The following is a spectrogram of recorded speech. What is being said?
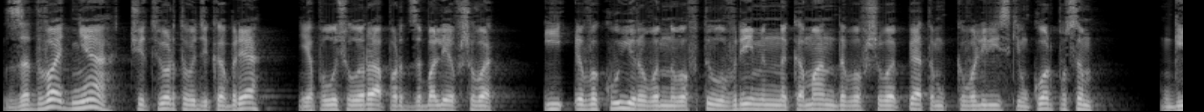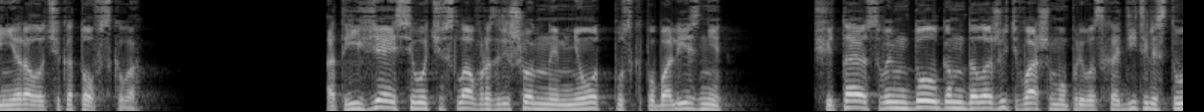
За два дня, 4 декабря, я получил рапорт заболевшего и эвакуированного в тыл временно командовавшего пятым кавалерийским корпусом генерала Чекотовского. Отъезжая сего числа в разрешенный мне отпуск по болезни, считаю своим долгом доложить вашему превосходительству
